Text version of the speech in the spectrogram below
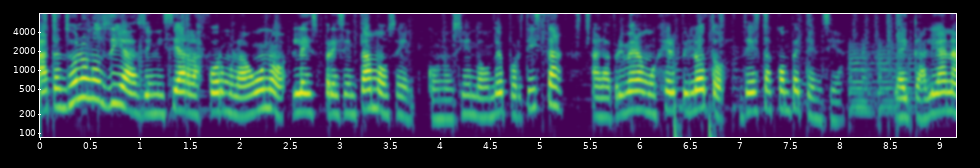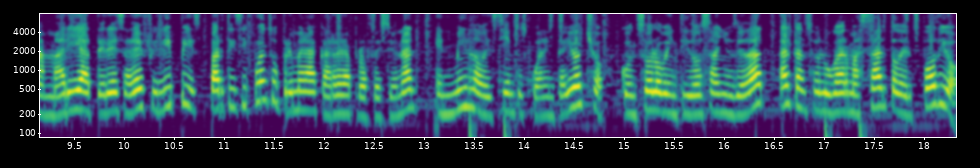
A tan solo unos días de iniciar la Fórmula 1, les presentamos en Conociendo a un deportista a la primera mujer piloto de esta competencia. La italiana María Teresa de Filippis participó en su primera carrera profesional en 1948. Con solo 22 años de edad, alcanzó el lugar más alto del podio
